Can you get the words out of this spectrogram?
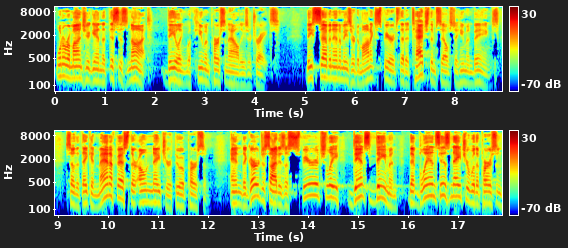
I want to remind you again that this is not dealing with human personalities or traits. These seven enemies are demonic spirits that attach themselves to human beings so that they can manifest their own nature through a person. And the Gergesite is a spiritually dense demon that blends his nature with a person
